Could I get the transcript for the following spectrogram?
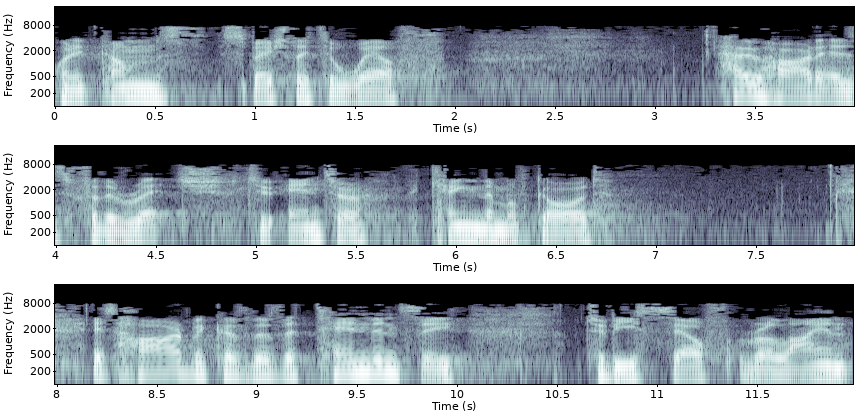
when it comes especially to wealth, how hard it is for the rich to enter the kingdom of God. It's hard because there's a tendency to be self-reliant.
